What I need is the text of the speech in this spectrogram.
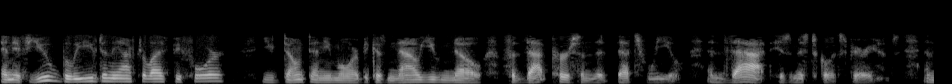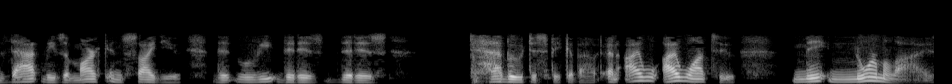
And if you believed in the afterlife before, you don't anymore because now you know for that person that that's real. And that is mystical experience. And that leaves a mark inside you that, le- that is, that is taboo to speak about. And I, I want to ma- normalize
